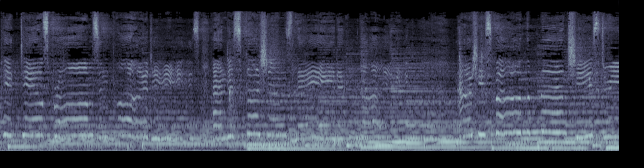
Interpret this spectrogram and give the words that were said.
Pigtails, proms, and parties, and discussions late at night. Now she's found the man she's dreamed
